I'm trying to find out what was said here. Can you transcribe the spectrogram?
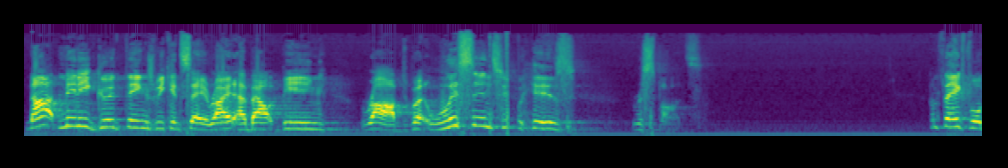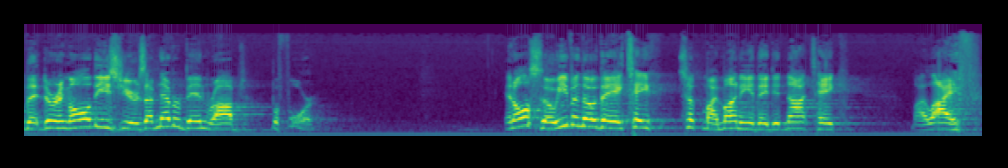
Not many good things we can say, right, about being robbed, but listen to his response. I'm thankful that during all these years, I've never been robbed before. And also, even though they take, took my money, they did not take my life.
